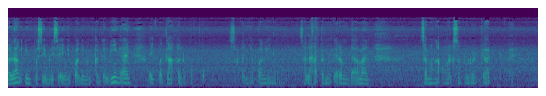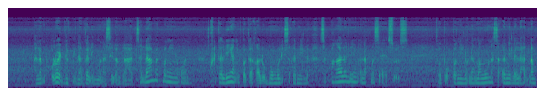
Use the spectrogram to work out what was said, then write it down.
Walang imposible sa inyo, Panginoon. Kagalingan ay pagkakalupok po sa Kanya, Panginoon. Sa lahat ng may karamdaman sa mga oras na to, Lord God. Ay, alam ko, Lord, na pinagaling mo na silang lahat. Salamat, Panginoon. Sa kagalingan ipagkakaloob mo muli sa kanila. Sa pangalan na yung anak na si Jesus. Ikaw po, Panginoon, ang manguna sa kanila lahat ng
